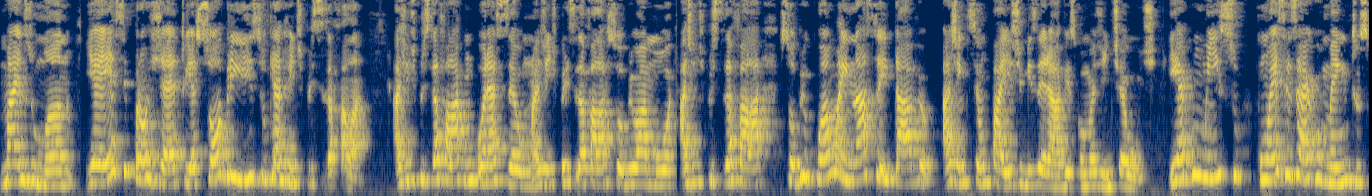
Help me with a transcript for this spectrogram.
mais humano. E é esse projeto e é sobre isso que a gente precisa falar a gente precisa falar com o coração, a gente precisa falar sobre o amor, a gente precisa falar sobre o quão é inaceitável a gente ser um país de miseráveis como a gente é hoje. E é com isso, com esses argumentos,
